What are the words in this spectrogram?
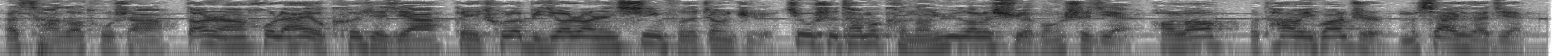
而惨遭屠杀。当然，后来还有科学家给出了比较让人信服的证据，就是他们可能遇到了雪崩事件。好了，我叹为观止，我们下期再见。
